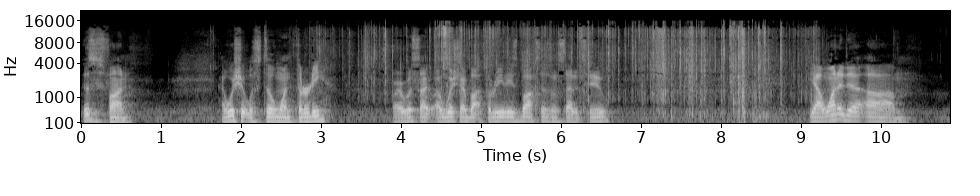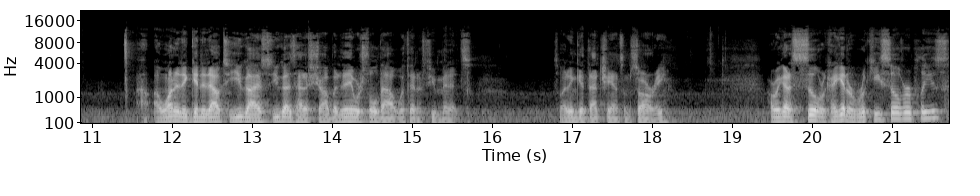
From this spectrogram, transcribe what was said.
This is fun. I wish it was still 130. Or I wish I, I wish I bought three of these boxes instead of two. Yeah, I wanted to um, I wanted to get it out to you guys you guys had a shot, but they were sold out within a few minutes. So I didn't get that chance. I'm sorry. All right, we got a silver. Can I get a rookie silver, please?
